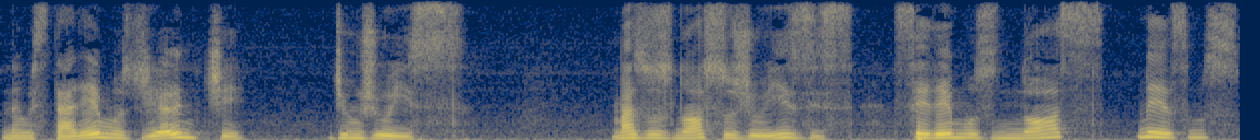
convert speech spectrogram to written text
Não estaremos diante de um juiz mas os nossos juízes seremos nós mesmos.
